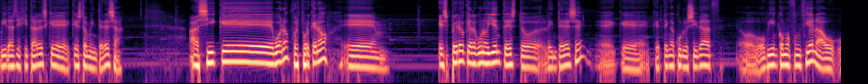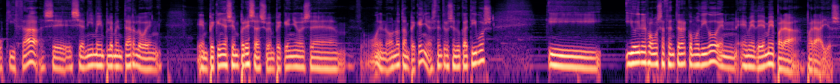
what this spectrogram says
vidas digitales, que, que, esto me interesa. Así que, bueno, pues ¿por qué no? Eh, espero que a algún oyente esto le interese, eh, que, que, tenga curiosidad o, bien cómo funciona, o, o quizá se, se, anime a implementarlo en, en, pequeñas empresas o en pequeños, eh, bueno, no tan pequeños, centros educativos. Y, hoy nos vamos a centrar, como digo, en MDM para, para iOS.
